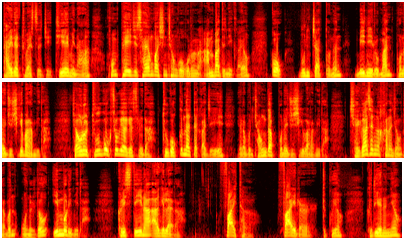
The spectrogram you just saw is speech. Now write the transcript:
direct 메시지 DM이나 홈페이지 사연과 신청곡으로는 안 받으니까요. 꼭 문자 또는 미니로만 보내주시기 바랍니다. 자 오늘 두 곡 소개하겠습니다. 두 곡 끝날 때까지 여러분 정답 보내주시기 바랍니다. 제가 생각하는 정답은 오늘도 인물입니다. 크리스티나 아길레라, Fighter, Fighter 듣고요. 그 뒤에는요.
